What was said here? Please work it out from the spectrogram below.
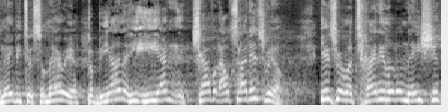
maybe to Samaria, but beyond that, he, he hadn't traveled outside Israel. Israel, a tiny little nation.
